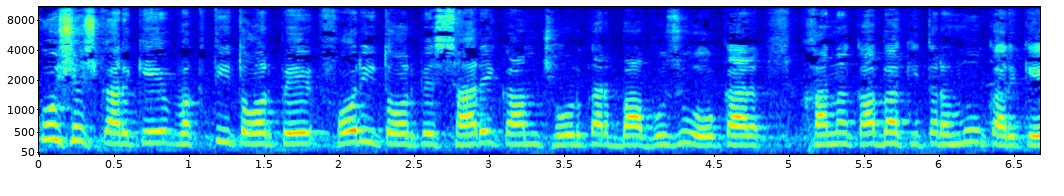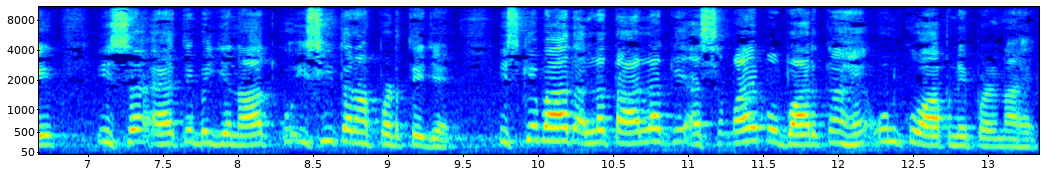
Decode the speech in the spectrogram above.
कोशिश करके वक्ती तौर पे, फौरी तौर पे सारे काम छोड़कर, बावजू होकर, खाना काबा की तरफ़ मुँह करके इस ऐत बैनात को इसी तरह पढ़ते जाए। इसके बाद अल्लाह ताला के असमाय मुबारक हैं, उनको आपने पढ़ना है।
